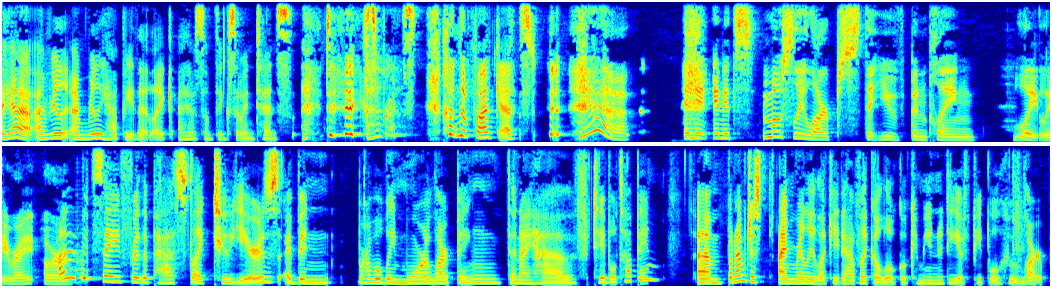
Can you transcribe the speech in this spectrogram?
Yeah, I really I'm really happy that like I have something so intense to express on the podcast. Yeah. And it and it's mostly LARPs that you've been playing lately, right? Or I would say for the past like 2 years I've been probably more larping than I have tabletopping. Um but I'm just I'm really lucky to have like a local community of people who larp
